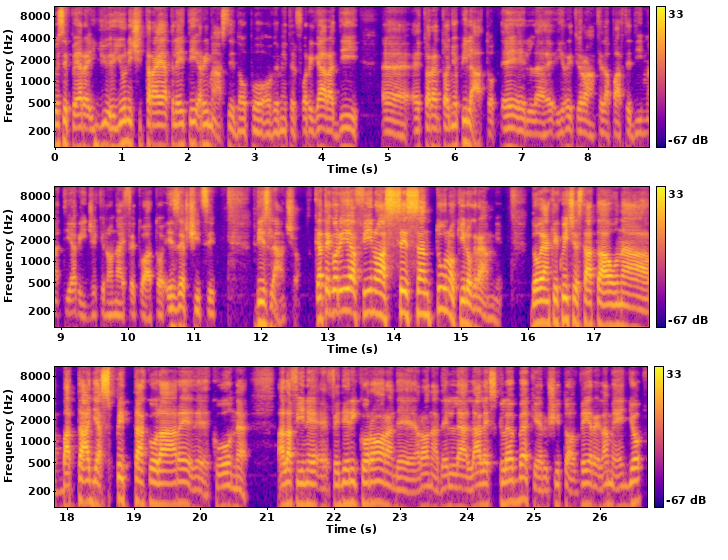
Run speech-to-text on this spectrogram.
Questi per gli unici tre atleti rimasti dopo ovviamente il fuorigara di eh, Ettore Antonio Pilato e il, il, ritiro anche da parte di Mattia Rigi che non ha effettuato esercizi di slancio. Categoria fino a 61 kg, dove anche qui c'è stata una battaglia spettacolare eh, con alla fine eh, Federico Rona, de, Rona dell'Alex Club che è riuscito a avere la meglio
